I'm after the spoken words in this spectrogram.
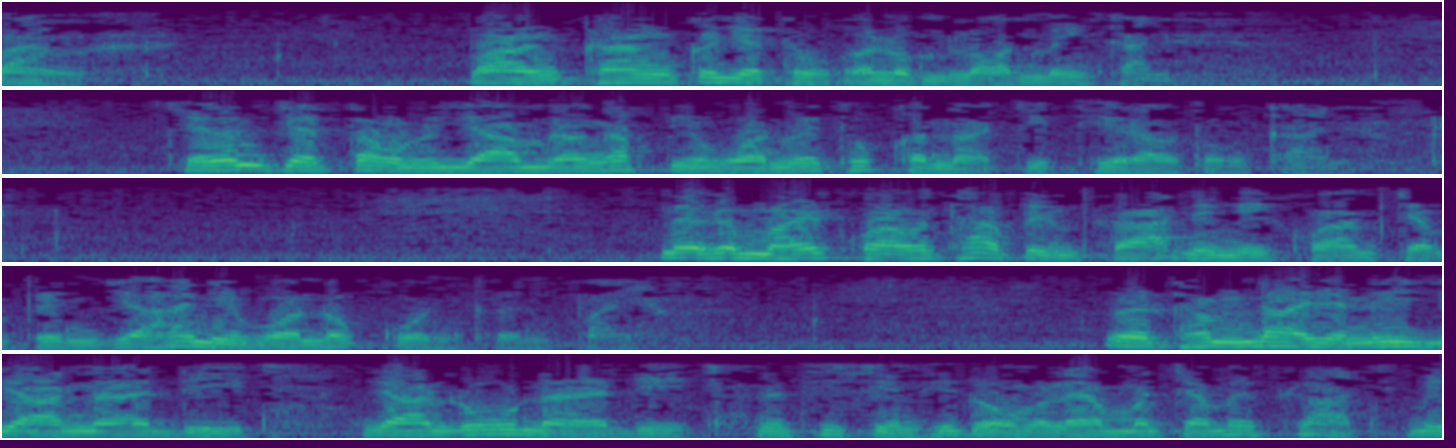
บ้าง บางครั้งก็จะถูกอารมณ์หลอนเหมือนกัน ฉะนั้นจะต้องพยายามระงับนิวรณ์ไว้ทุกขณะจิตที่เราต้องการนั่นก็หมายความถ้าเป็นพระนี่มีความจำเป็น อย่าให้นิวรณ์รบกวนเกินไป เมื่อทำได้อย่างนี้ญาณในอดีตญาณรู้ในอดีตในที่สิ่งที่ล่วงมาแล้ว มันจะไม่พลาดมี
